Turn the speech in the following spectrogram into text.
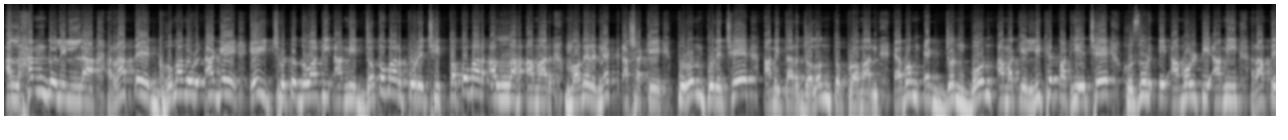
আলহামদুলিল্লাহ, রাতে ঘুমানোর আগে এই ছোট দোয়াটি আমি যতবার পড়েছি, ততবার আল্লাহ আমার মনের নেক আশাকে পূরণ করেছে, আমি তার জ্বলন্ত প্রমাণ এবং একজন বোন আমাকে লিখে পাঠিয়েছে, হুজুর এই আমলটি আমি রাতে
